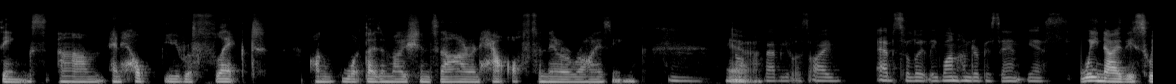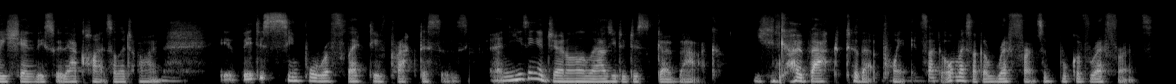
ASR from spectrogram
things um, and help you reflect on what those emotions are and how often they're arising. Mm. Yeah. Oh, fabulous. I absolutely 100% yes. We know this, we share this with our clients all the time. Mm. They're just simple reflective practices. And using a journal allows you to just go back. You can go back to that point. It's like almost like a reference, a book of reference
